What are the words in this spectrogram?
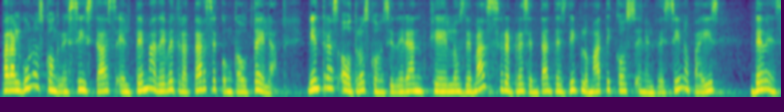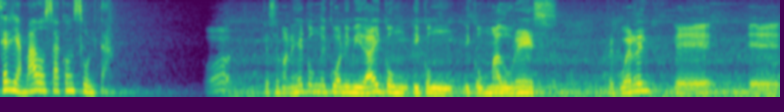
Para algunos congresistas, el tema debe tratarse con cautela mientras otros consideran que los demás representantes diplomáticos en el vecino país deben ser llamados a consulta. Que se maneje con ecuanimidad y con, y con, y con madurez. Recuerden que eh,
